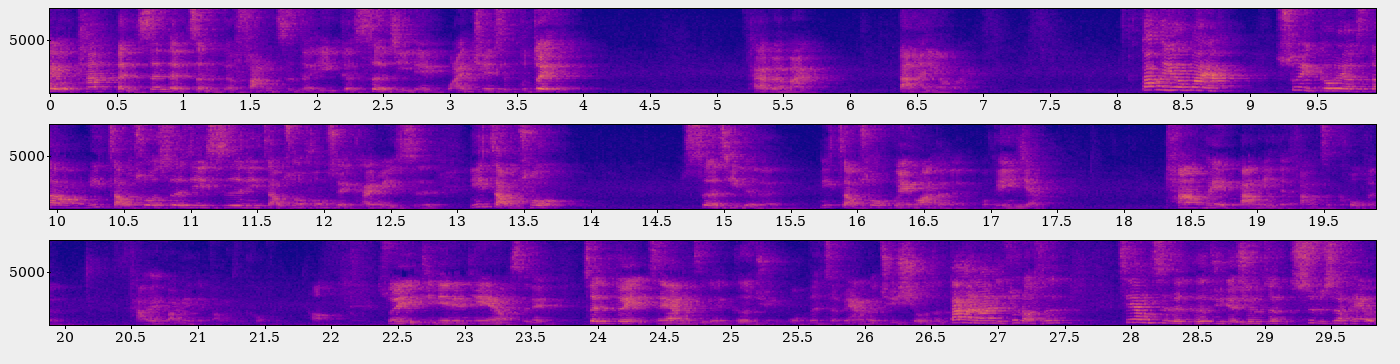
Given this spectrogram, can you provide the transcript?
有它本身的整个房子的一个设计呢，完全是不对的。他要不要卖？当然要卖，当然要卖啊！所以各位要知道，你找错设计师，你找错风水开美师，你找错设计的人，你找错规划的人，我跟你讲，他会帮你的房子扣分，他会帮你的房子扣分。好。所以今天的天野老师呢，针对这样子的格局，我们怎么样的去修正？当然啦，你说老师这样子的格局的修正，是不是还有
